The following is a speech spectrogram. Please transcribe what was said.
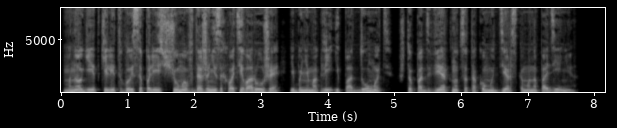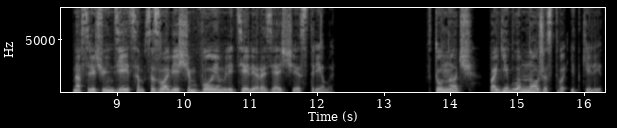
Многие ткелит высыпали из чумов, даже не захватив оружие, ибо не могли и подумать, что подвергнутся такому дерзкому нападению. Навстречу индейцам со зловещим воем летели разящие стрелы. В ту ночь погибло множество иткелит.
